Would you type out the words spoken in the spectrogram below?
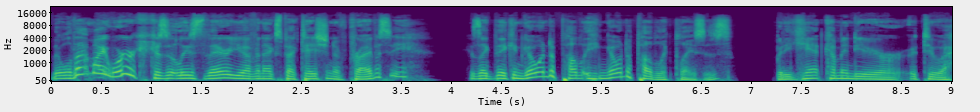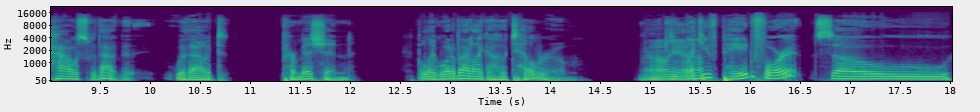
Well, that might work because at least there you have an expectation of privacy. Because like they can go into public, he can go into public places, but he can't come into your to a house without without permission. But like, what about like a hotel room? Oh Like, yeah, like you've paid for it, so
